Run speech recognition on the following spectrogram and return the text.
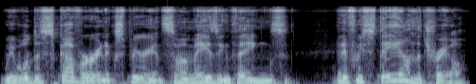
we will discover and experience some amazing things. And if we stay on the trail,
